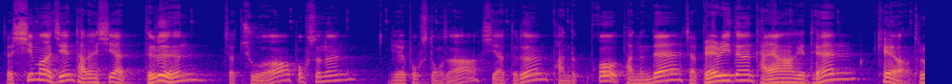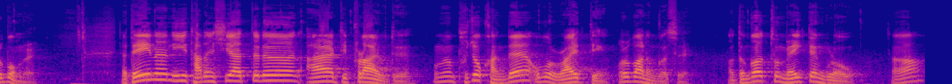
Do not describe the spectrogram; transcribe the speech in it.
자, 심어진 다른 씨앗들은, 자, 주어, 복수는, 예, 복수 동사, 씨앗들은 받고, 받는데, 자, buried는 다양하게 된 케어, 돌봄을. 자, they는 이 다른 씨앗들은 are deprived. 그러면 부족한데, of writing, 올바른 것을. 어떤 것 to make them grow. 자,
